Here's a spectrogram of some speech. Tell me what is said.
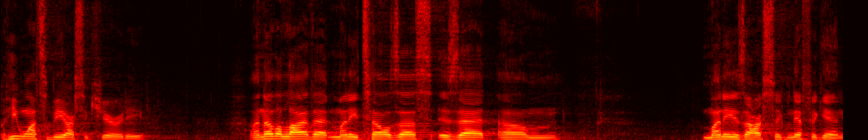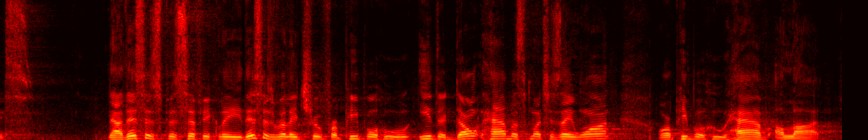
but He wants to be our security. Another lie that money tells us is that um, Money is our significance. Now, this is specifically, this is really true for people who either don't have as much as they want or people who have a lot.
